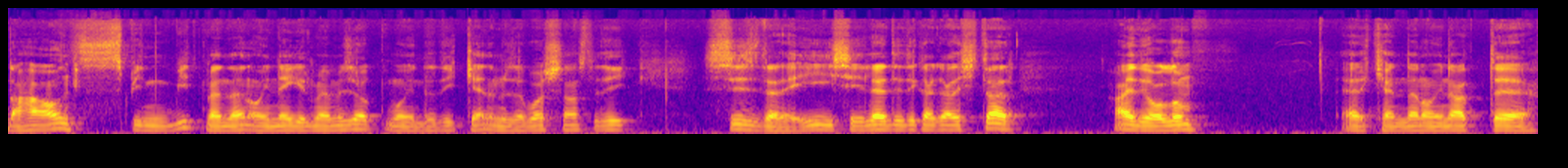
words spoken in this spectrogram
Daha 10 spin bitmeden oyuna girmemiz yok mu? Dedik. Kendimize bol şans dedik. Sizlere iyi seyirler dedik arkadaşlar Haydi oğlum. Erkenden oyna attı.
